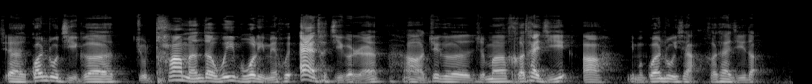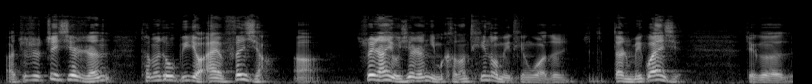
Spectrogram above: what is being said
呃，关注几个，就他们的微博里面会艾特几个人啊，这个什么何太极啊，你们关注一下何太极的啊，就是这些人他们都比较爱分享啊。虽然有些人你们可能听都没听过，这但是没关系。这个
